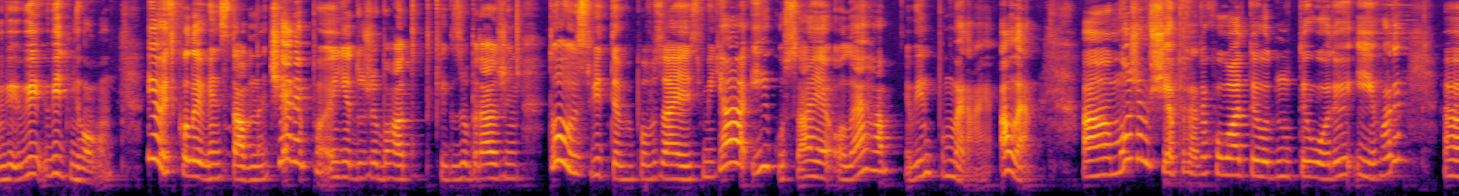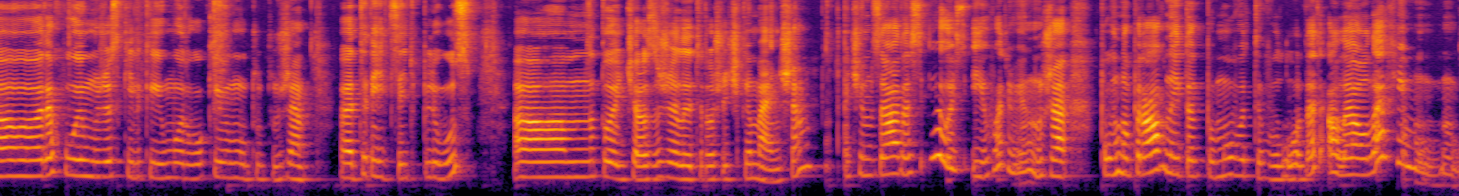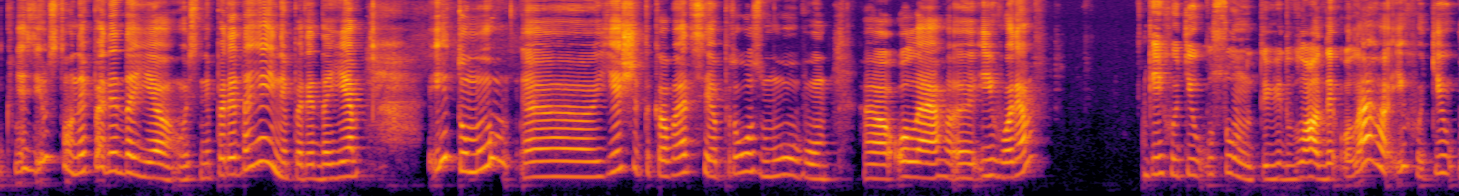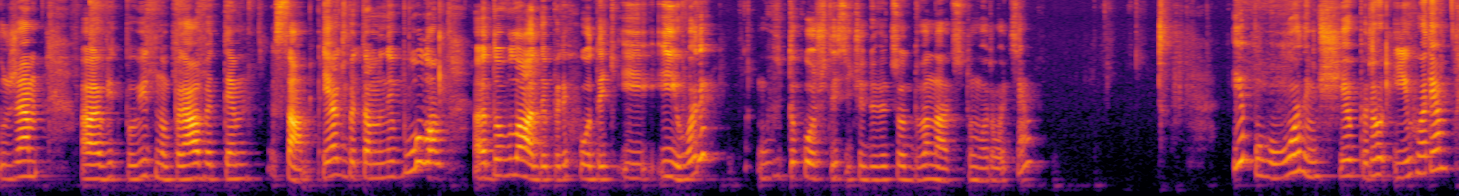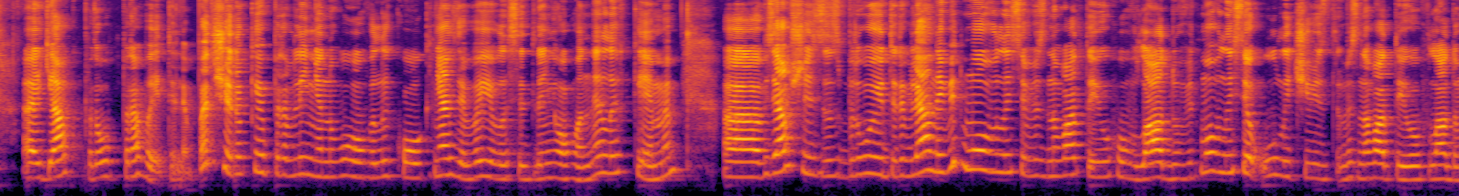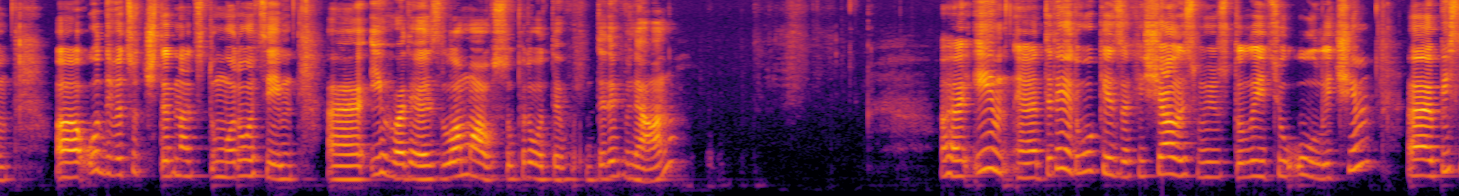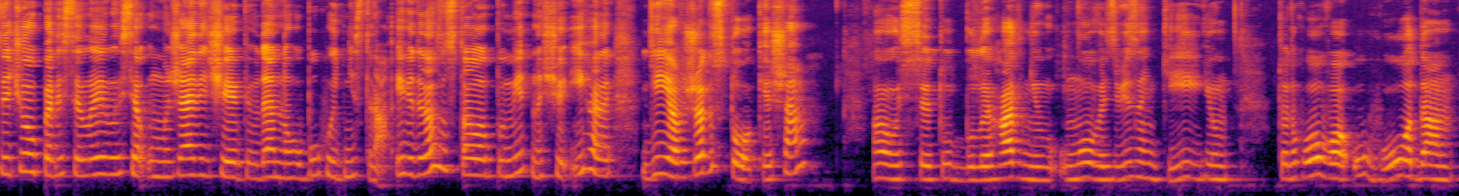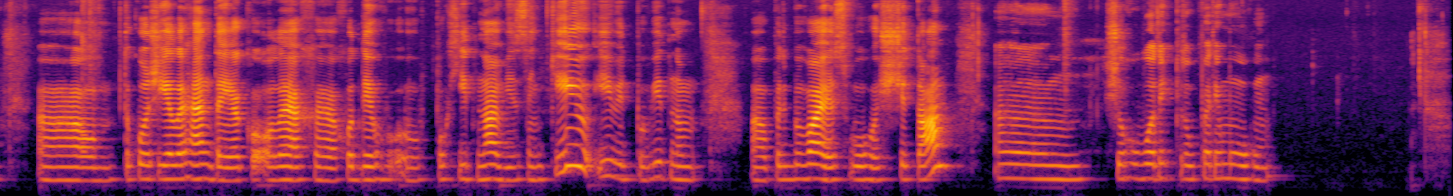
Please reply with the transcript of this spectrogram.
Від, від, нього. І ось коли він став на череп, є дуже багато таких зображень, то звідти виповзає змія і кусає Олега, він помирає. Але можемо ще прорахувати одну теорію Ігор. Рахуємо вже скільки йому років, йому тут вже 30 плюс. На той час жили трошечки менше, ніж зараз. І ось Ігор, він вже повноправний, так би мовити, володар, але Олег йому ну, князівство не передає, ось не передає і не передає. І тому е, є ще така версія про змову е, Олег е, Ігоря який хотів усунути від влади Олега і хотів уже е, відповідно правити сам. Як би там не було, е, до влади приходить і Ігор, також в 1912 році. І поговоримо ще про Ігоря е, як про правителя. Перші роки правління нового Великого князя виявилися для нього нелегкими. Взявшись за зброю, деревляни відмовилися визнавати його владу, відмовилися уличі визнавати його владу. У 914 році Ігор зламав супротив деревлян. Е, І е, три роки захищали свою столицю Уличі, після чого переселилися у межерічі Південного Бугу і Дністра. І відразу стало помітно, що Ігор діяв жорстокіше. Ось тут були гарні умови з Візантією, торгова угода. Також є легенда, як Олег е, ходив в похід на Візантію і, відповідно, прибиває свого щита, ем, що говорить про перемогу.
